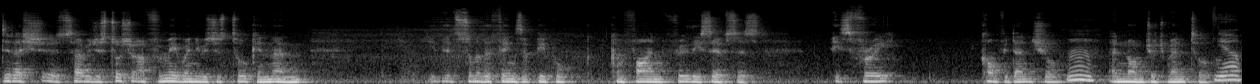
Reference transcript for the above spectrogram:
Did I, uh, Sarah, just touch on for me when you was just talking then, some of the things that people can find through these services. It's free, confidential, mm. and non-judgmental. Yeah,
